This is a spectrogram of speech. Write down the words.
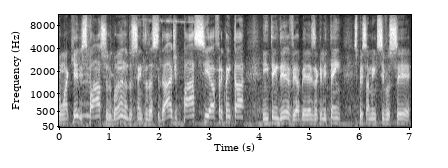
com aquele espaço urbano do centro da cidade, passe a frequentar, entender, ver a beleza que ele tem, especialmente se você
